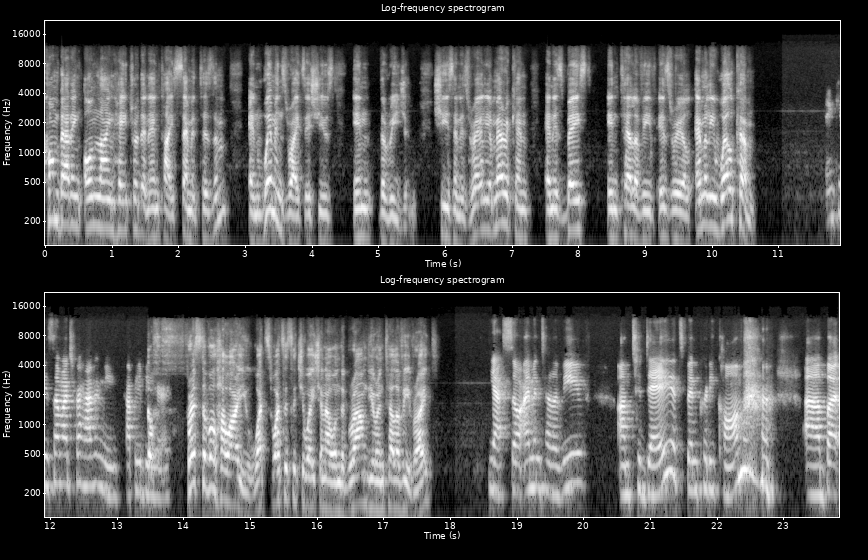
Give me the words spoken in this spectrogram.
combating online hatred and anti Semitism, and women's rights issues in the region. She's an Israeli American and is based in Tel Aviv, Israel. Emily, welcome. Thank you so much for having me. Happy to be so here. First of all, how are you? What's what's the situation now on the ground? You're in Tel Aviv, right? Yes, so I'm in Tel Aviv. Um, today it's been pretty calm, uh, but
